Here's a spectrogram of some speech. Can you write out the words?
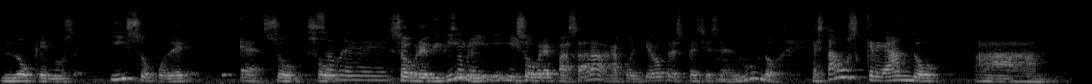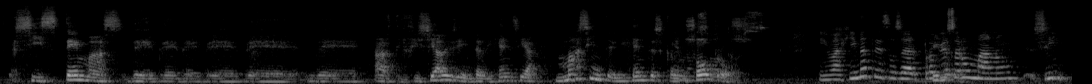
lo que nos hizo poder eh, sobrevivir Y, sobrepasar a, cualquier otra especie en el mundo. Estamos creando... Uh, sistemas de, de, artificiales de inteligencia más inteligentes que, nosotros. Imagínate eso, o sea, el propio ser humano. Sí,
